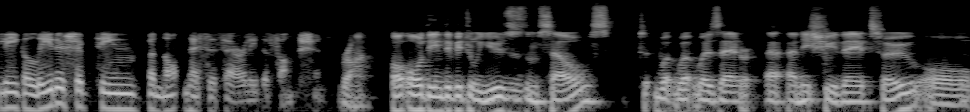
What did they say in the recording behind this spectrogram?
legal leadership team, but not necessarily the function. Right, or, or the individual users themselves. Was there an issue there too, or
